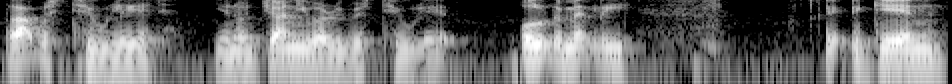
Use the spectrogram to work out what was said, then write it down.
but that was too late. You know, January was too late. Ultimately, again,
